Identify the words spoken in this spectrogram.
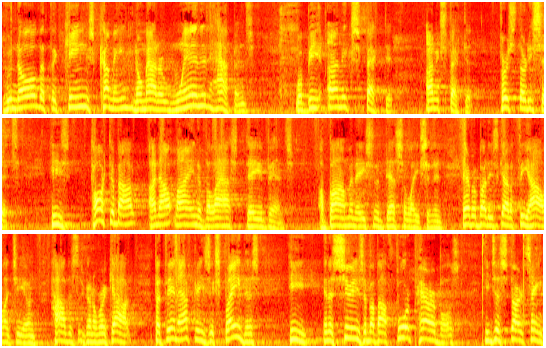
who know that the king's coming, no matter when it happens, will be unexpected. Unexpected. Verse 36. He's talked about an outline of the last day events abomination of desolation. And everybody's got a theology on how this is going to work out. But then, after he's explained this, he, in a series of about four parables, he just starts saying,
